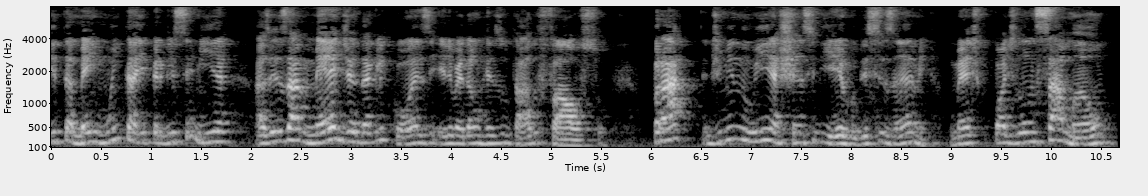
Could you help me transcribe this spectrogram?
e também muita hiperglicemia, às vezes a média da glicose ele vai dar um resultado falso. Para diminuir a chance de erro desse exame, o médico pode lançar a mão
